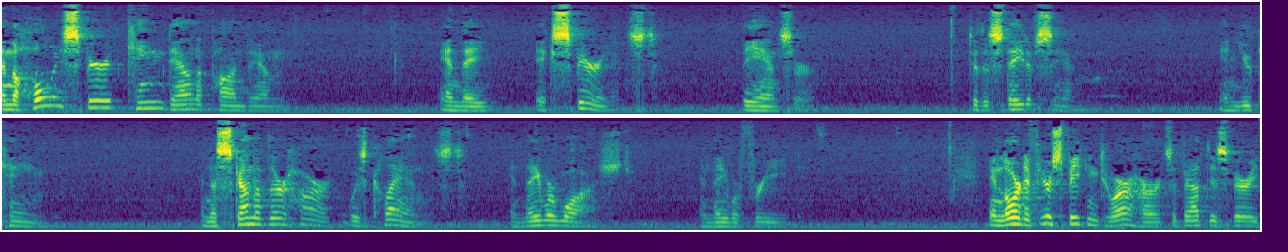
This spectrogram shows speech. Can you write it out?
and the Holy Spirit came down upon them, and they experienced the answer to the state of sin. And you came. And the scum of their heart was cleansed, and they were washed, and they were freed. And Lord, if you're speaking to our hearts about this very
